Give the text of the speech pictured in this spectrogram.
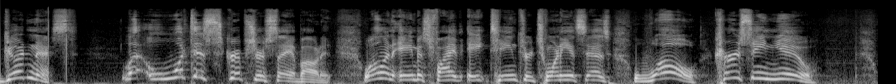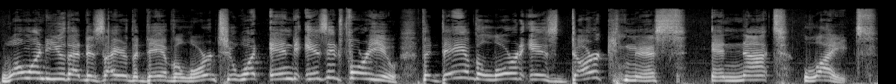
goodness. What does scripture say about it? Well, in Amos 5 18 through 20, it says, Woe, cursing you. Woe unto you that desire the day of the Lord. To what end is it for you? The day of the Lord is darkness and not light.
